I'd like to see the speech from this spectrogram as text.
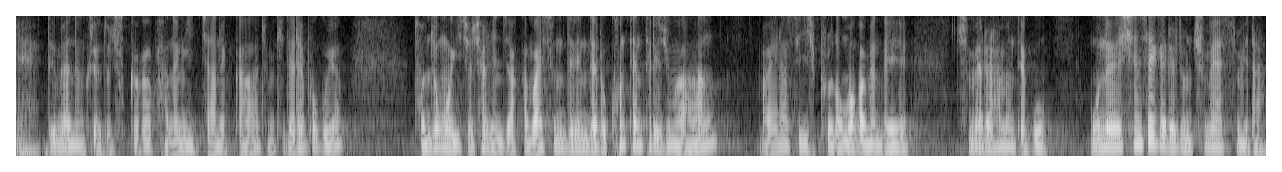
예, 뜨면은 그래도 주가가 반응이 있지 않을까 좀 기대를 해보고요. 전 종목 2초 챌린지 아까 말씀드린 대로 콘텐트리 중앙 마이너스 20% 넘어가면 내일 추매를 하면 되고 오늘 신세계를 좀 추매했습니다.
